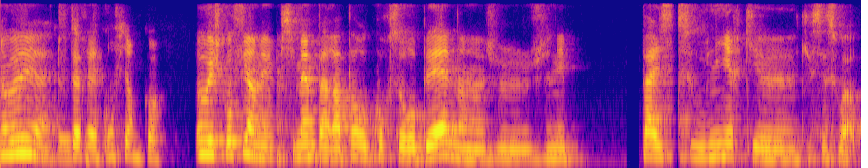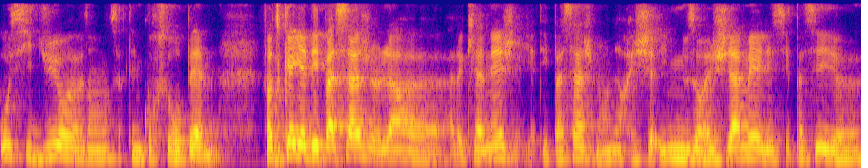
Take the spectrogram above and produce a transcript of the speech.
Oui, Donc, tout à fait. Je confirme, quoi. Oui, je confirme. Et puis même par rapport aux courses européennes, je, je n'ai pas le souvenir que, que ça soit aussi dur dans certaines courses européennes. Enfin, en tout cas, il y a des passages là euh, avec la neige, il y a des passages, mais on aurait, ils nous auraient jamais laissé passer. Euh,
